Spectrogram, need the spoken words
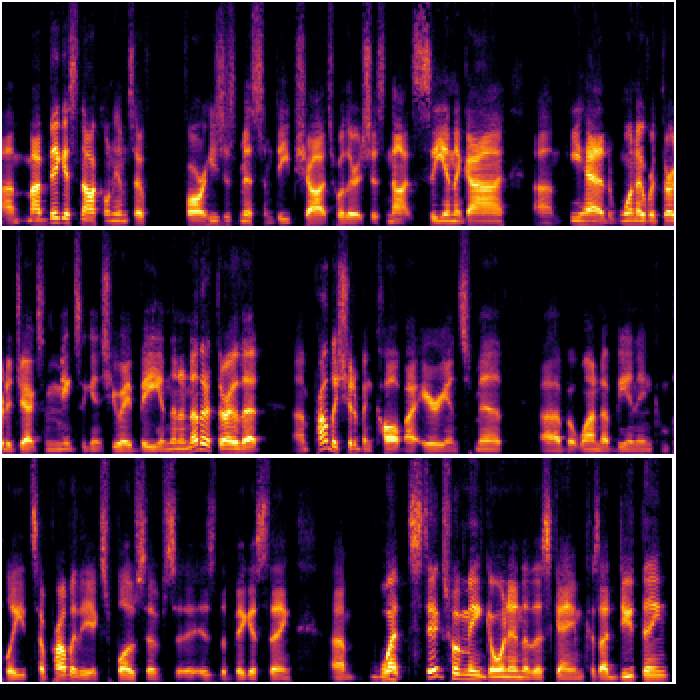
Um, my biggest knock on him so far, he's just missed some deep shots, whether it's just not seeing a guy. Um, he had one overthrow to Jackson Meeks against UAB, and then another throw that um, probably should have been caught by Arian Smith, uh, but wound up being incomplete. So probably the explosives is the biggest thing. Um, what sticks with me going into this game because I do think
